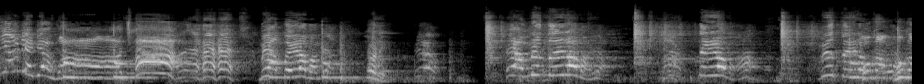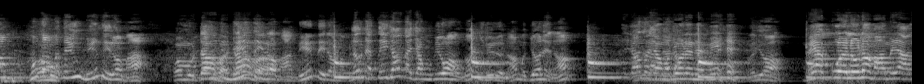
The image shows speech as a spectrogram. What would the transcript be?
တယောက်တည်းပြောက်ဝါချာမင်းပြေးတော့မင်းဟုတ်လေဟဲ့မင်းပြေးတော့မင်းပြေးတော့မင်းပြေးတော့မင်းပြေးတော့မင်းမသေးဘူးမင်းသေးတော့မှာ ဟောမူတာပါမတာင်းပါသေးတော့မမင်းသေးတော့မမလုပ်နဲ့သေချောင်းတချောင်းမပြောအောင်နော်ညီလေးတို့နော်မပြောနဲ့နော်သေကြောင်းကြောင်မပြောနဲ့နဲ့မင်းမပြောမင်းကွယ်လုံးတော့မမရမ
